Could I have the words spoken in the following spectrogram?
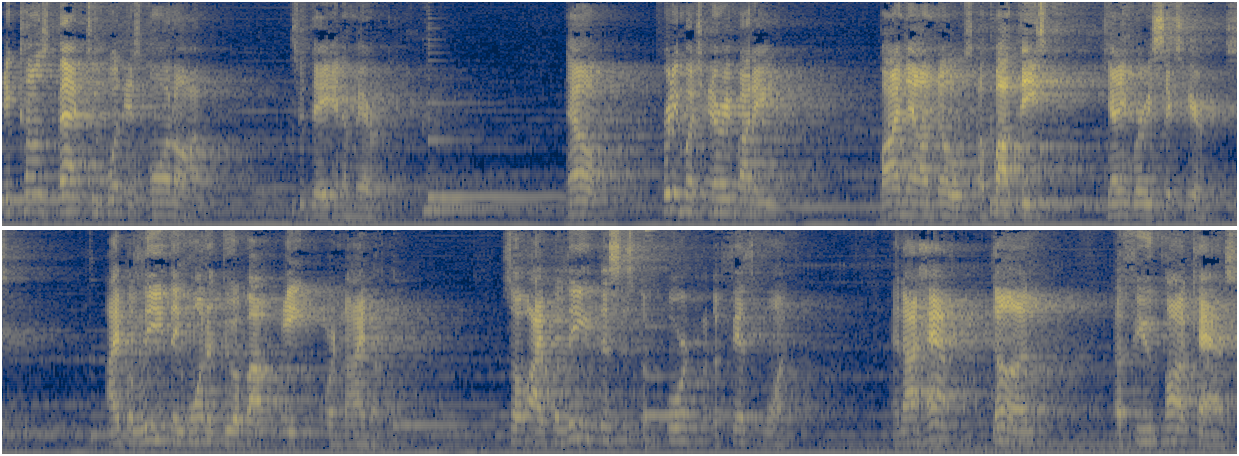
it comes back to what is going on today in America. Now, pretty much everybody by now knows about these January 6 hearings. I believe they want to do about eight or nine of them. So I believe this is the fourth or the fifth one. And I have done a few podcasts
